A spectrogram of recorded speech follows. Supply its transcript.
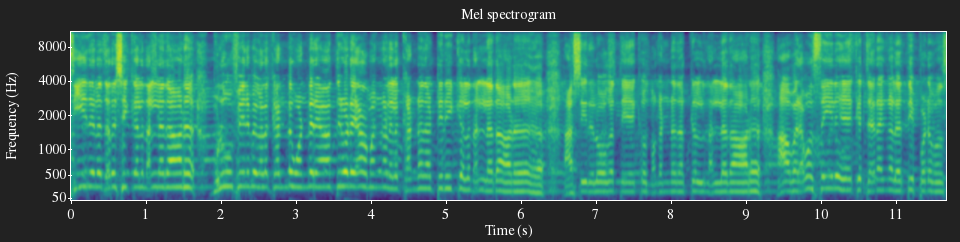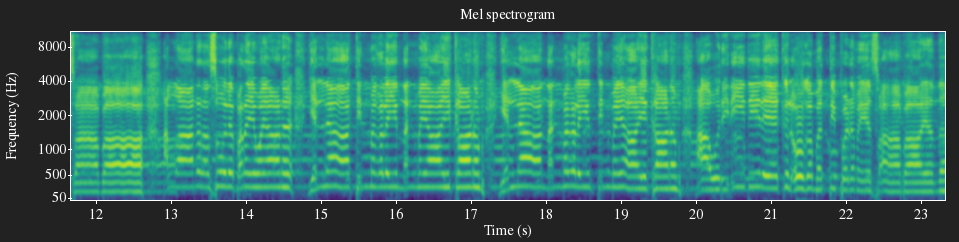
സീരിയൽ ദർശിക്കൽ നല്ലതാണ് ബ്ലൂ ഫിലിമുകൾ കണ്ടുകൊണ്ട് രാത്രിയുടെ യാമങ്ങളിൽ കണ്ണു നട്ടിരിക്കൽ നല്ലതാണ്. അശീല ലോകത്തേക്ക് കണ്ണു നക്കൽ നല്ലതാണ്. ആ ഒരവസ്ഥയിലേക്ക് ജനങ്ങൾ എത്തിപ്പെടും സാബ. അള്ളാഹ് റസൂൽ പറയുകയാണ് എല്ലാ തിന്മകളെയും നന്മയായി കാണും എല്ലാ നന്മകളെയും തിന്മയായി കാണും. ആ ഒരു രീതിയിലേക്ക് ലോകം എത്തിപ്പെടുമേ സാബ എന്ന്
